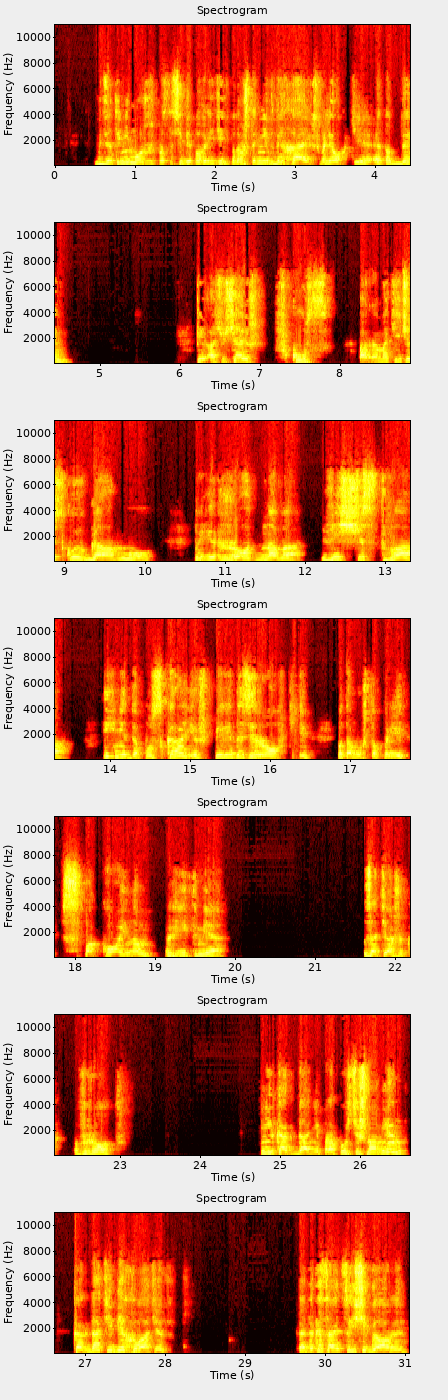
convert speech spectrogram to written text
где ты не можешь просто себе повредить, потому что ты не вдыхаешь в легкие этот дым. Ты ощущаешь вкус, ароматическую гамму природного вещества и не допускаешь передозировки, потому что при спокойном ритме затяжек в рот никогда не пропустишь момент, когда тебе хватит – это касается и сигары.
